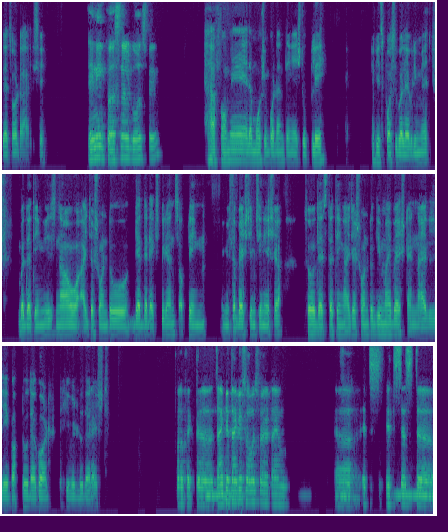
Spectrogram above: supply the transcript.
That's what I say. Any personal goals for you? for me, the most important thing is to play if it's possible every match. But the thing is now I just want to get that experience of playing against the best teams in Asia. So that's the thing. I just want to give my best and I'll live up to the God. He will do the rest. Perfect. Uh, thank you. Thank you so much for your time. Uh, it's it's just uh,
